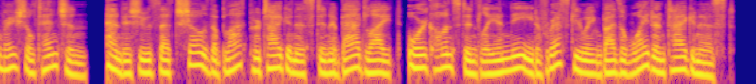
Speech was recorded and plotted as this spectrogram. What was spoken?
racial tension, and issues that show the black protagonist in a bad light or constantly in need of rescuing by the white antagonist.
